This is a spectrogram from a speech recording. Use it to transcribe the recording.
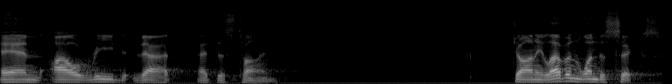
and I'll read that at this time. John 11, 1 to 6.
